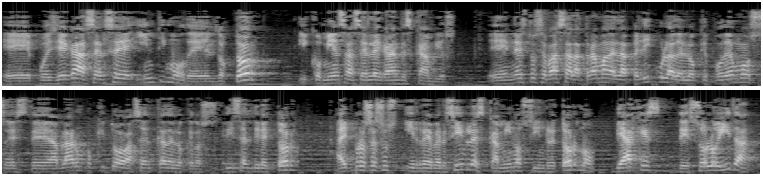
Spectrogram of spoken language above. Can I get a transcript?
eh, pues llega a hacerse íntimo del doctor y comienza a hacerle grandes cambios. En esto se basa la trama de la película, de lo que podemos este, hablar un poquito acerca de lo que nos dice el director. Hay procesos irreversibles, caminos sin retorno, viajes de solo ida.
